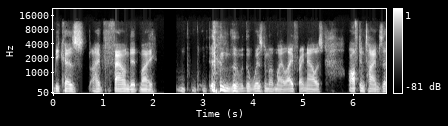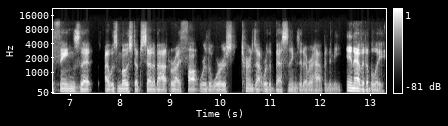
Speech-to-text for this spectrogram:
because I've found it my the, the wisdom of my life right now is oftentimes the things that I was most upset about or I thought were the worst turns out were the best things that ever happened to me inevitably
